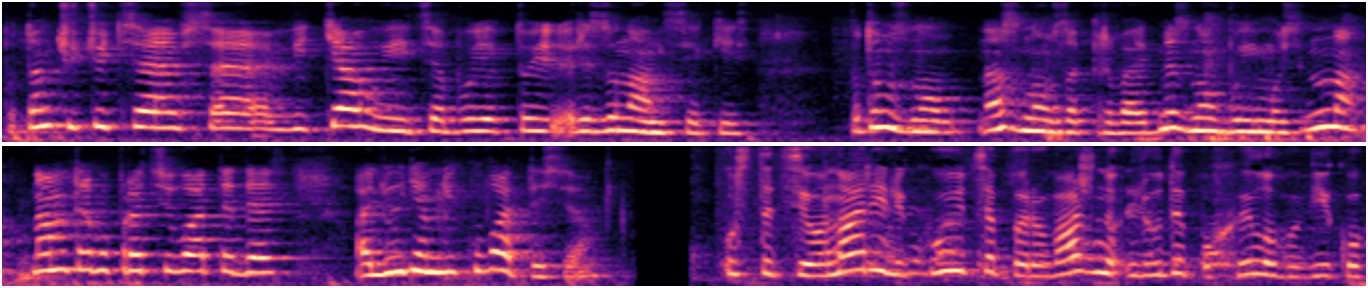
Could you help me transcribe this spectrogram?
Потім чуть-чуть це все відтягується, бо як той резонанс якийсь. Потім знов, нас знов закривають, ми знов боїмося. Ну, на- нам треба працювати десь, а людям лікуватися. У стаціонарі лікуються переважно люди похилого віку.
